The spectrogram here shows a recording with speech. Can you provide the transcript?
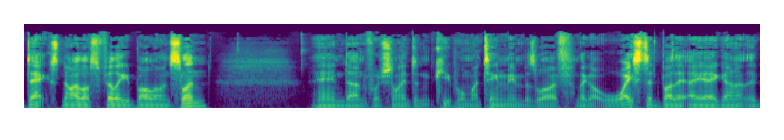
Dax, Nylos, Philly, Bolo, and Slin. And unfortunately, I didn't keep all my team members alive. They got wasted by that AA gun at the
